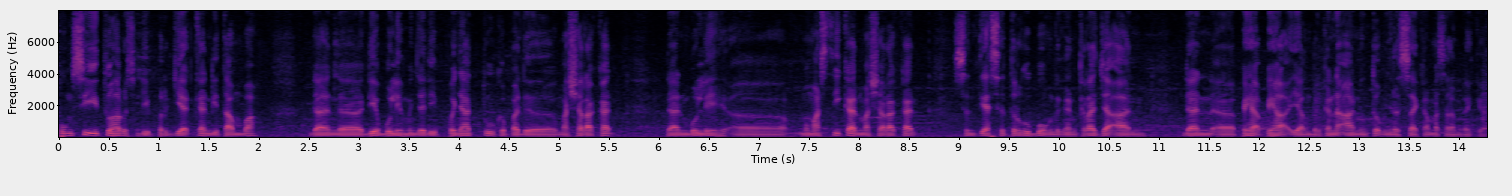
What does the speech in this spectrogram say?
fungsi itu harus dipergiatkan ditambah dan uh, dia boleh menjadi penyatu kepada masyarakat dan boleh uh, memastikan masyarakat sentiasa terhubung dengan kerajaan dan uh, pihak-pihak yang berkenaan untuk menyelesaikan masalah mereka.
